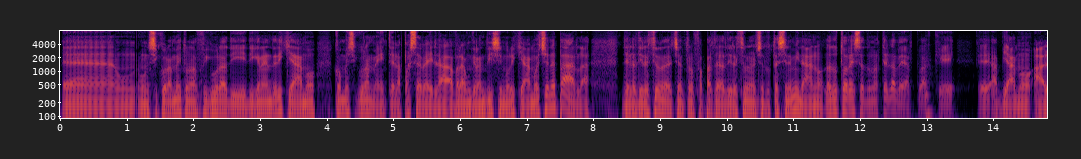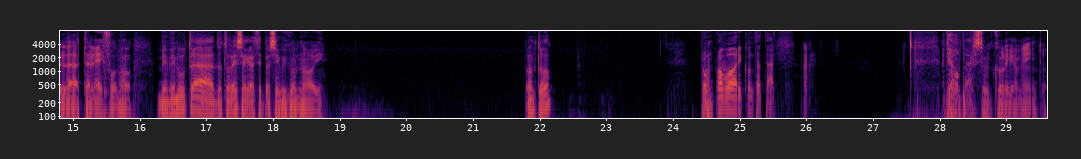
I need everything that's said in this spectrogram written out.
eh, un- un- sicuramente una figura di, di grande richiamo, come sicuramente la passerella avrà un grandissimo richiamo e ce ne parla della direzione del centro, fa parte della direzione del centro tessile Milano, la dottoressa Donatella Vertua che eh, abbiamo al telefono. Benvenuta dottoressa, grazie per essere qui con noi. Pronto? Pro- provo a ricontattare. Abbiamo perso il collegamento.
